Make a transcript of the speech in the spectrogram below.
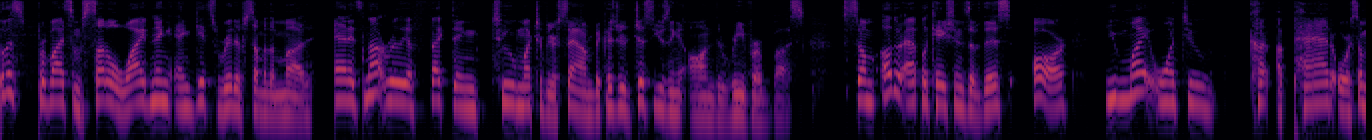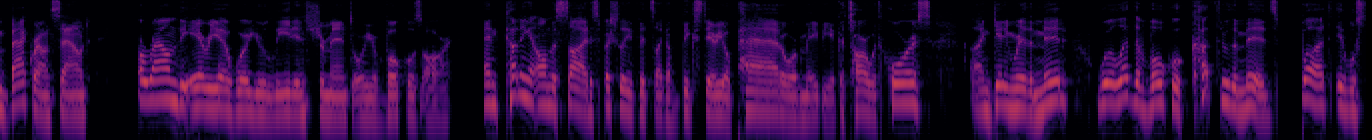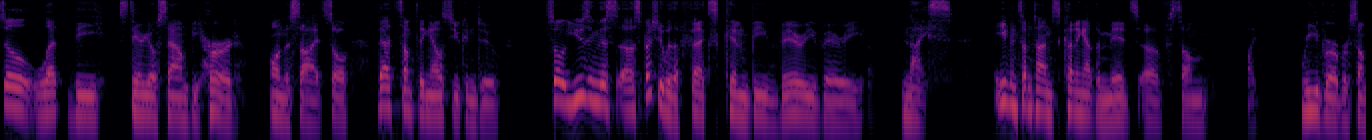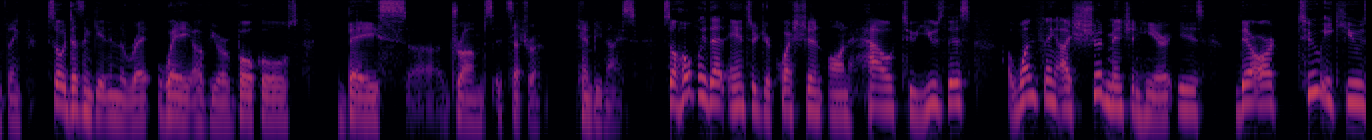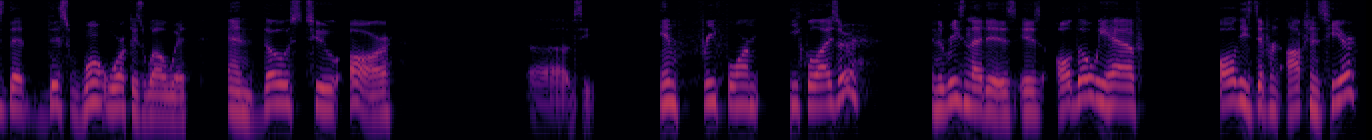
So this provides some subtle widening and gets rid of some of the mud. And it's not really affecting too much of your sound because you're just using it on the reverb bus. Some other applications of this are you might want to cut a pad or some background sound around the area where your lead instrument or your vocals are. And cutting it on the side, especially if it's like a big stereo pad or maybe a guitar with chorus, uh, and getting rid of the mid, will let the vocal cut through the mids, but it will still let the stereo sound be heard on the side. So that's something else you can do. So using this, uh, especially with effects, can be very, very nice. Even sometimes cutting out the mids of some like reverb or something, so it doesn't get in the way of your vocals, bass, uh, drums, etc. Can be nice. So hopefully that answered your question on how to use this. Uh, one thing I should mention here is there are two EQs that this won't work as well with, and those two are uh, let's see, M Freeform Equalizer. And the reason that is, is although we have all these different options here,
